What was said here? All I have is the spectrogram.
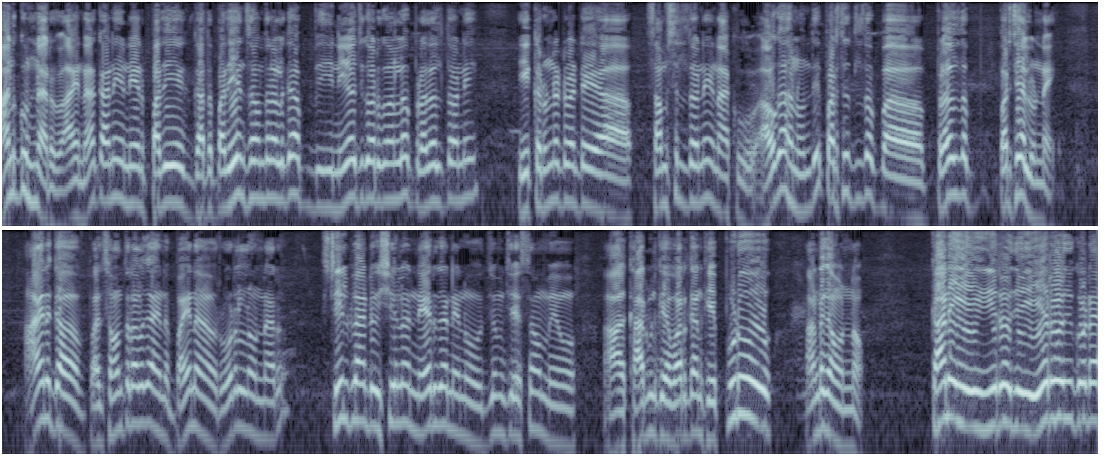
అనుకుంటున్నారు అనుకుంటున్నారు ఆయన కానీ నేను పది గత పదిహేను సంవత్సరాలుగా ఈ నియోజకవర్గంలో ప్రజలతోని ఇక్కడ ఉన్నటువంటి ఆ, సమస్యలతోని నాకు అవగాహన ఉంది. పరిస్థితులతో ప్రజలతో పరిచయాలు ఉన్నాయి. ఆయన గ- పది సంవత్సరాలుగా ఆయన పైన రూరల్లో ఉన్నారు. స్టీల్ ప్లాంట్ విషయంలో నేరుగా నేను ఉద్యమం చేస్తాం. మేము ఆ కార్మిక వర్గానికి ఎప్పుడూ అండగా ఉన్నాం. కానీ ఈరోజు ఏ రోజు కూడా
